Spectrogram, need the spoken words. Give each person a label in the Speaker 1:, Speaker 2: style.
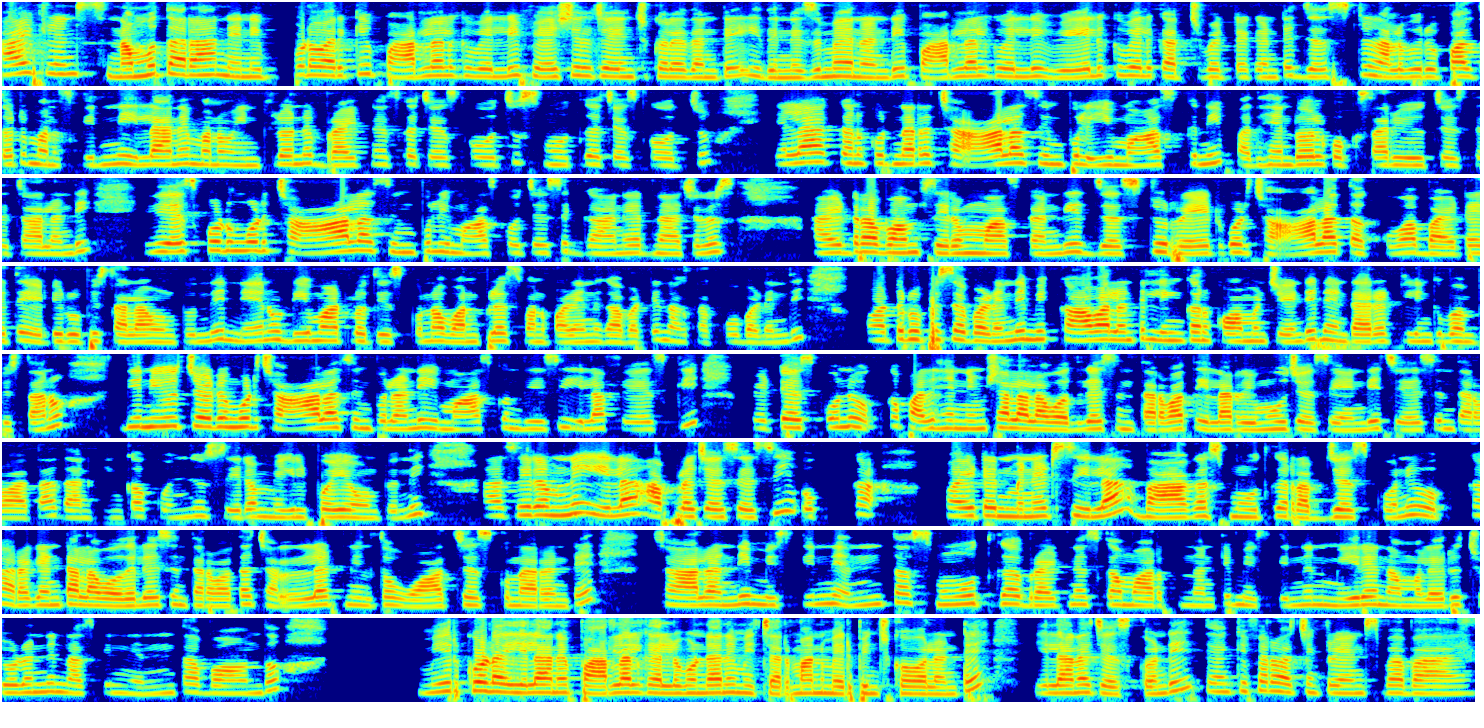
Speaker 1: Hi friends నమ్ముతారా నేను ఇప్పటివరకు పార్లర్‌కి వెళ్ళి ఫేషియల్ చేయించుకోలేదంటే ఇది నిజమేనండి. పార్లర్‌కి వెళ్ళి వేలుకు వేలు ఖర్చు పెట్టే కంటే జస్ట్ నలభై రూపాయలతోటి మన స్కిన్ ఇలానే మనం ఇంట్లోనే బ్రైట్‌నెస్‌గా చేసుకోవచ్చు, స్మూత్‌గా చేసుకోవచ్చు. ఎలా అనుకుంటున్నారో చాలా సింపుల్. ఈ మాస్క్‌ని 15 రోజులకు ఒకసారి యూజ్ చేస్తే చాలండి. ఇది వేసుకోవడం కూడా చాలా సింపుల్. ఈ మాస్క్ వచ్చేసి Garnier naturals hydra bomb serum mask అండి. జస్ట్ రేట్ కూడా చాలా తక్కువ. బయట అయితే ఎయిటీ రూపీస్ అలా ఉంటుంది. నేను డిమార్ట్లో తీసుకున్న 1+1 పడింది కాబట్టి నాకు తక్కువ పడింది. ఫార్టీ రూపీసే పడింది. మీకు కావాలంటే లింక్ అని కామెంట్ చేయండి. నేను డైరెక్ట్ లింక్ పంపిస్తాను. దీన్ని యూజ్ చేయడం కూడా చాలా సింపుల్ అండి. ఈ మాస్క్‌ని తీసి ఇలా ఫేస్‌కి పెట్టేసుకొని ఒక్క 15 నిమిషాలు అలా వదిలేసిన తర్వాత ఇలా రిమూవ్ చేసేయండి. చేసిన తర్వాత దానికి ఇంకా కొంచెం సిరం మిగిలిపోయే ఉంటుంది. ఆ సీరమ్‌ని ఇలా అప్లై చేసేసి ఒక్క 5, 10 మినిట్స్ ఇలా బాగా స్మూత్‌గా రబ్ చేసుకొని ఒక్క అరగంట అలా వదిలేసిన తర్వాత చల్లటి నీళ్ళతో వాష్ చేసుకున్నారంటే చాలండి. మీ స్కిన్ ఎంత స్మూత్‌గా బ్రైట్‌నెస్‌గా మారుతుందంటే మీ స్కిన్‌ని మీరే నమ్మలేరు. చూడండి నా స్కిన్ ఎంత బాగుందో మీరు కూడా ఇలానే పార్లర్‌కి వెళ్ళకుండానే మీ చర్మాన్ని మెరిపించుకోవాలంటే ఇలానే చేసుకోండి. Thank you for watching friends. Bye.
